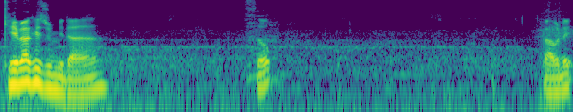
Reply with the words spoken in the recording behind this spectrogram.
길막해 줍니다. 쏙 마무리.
